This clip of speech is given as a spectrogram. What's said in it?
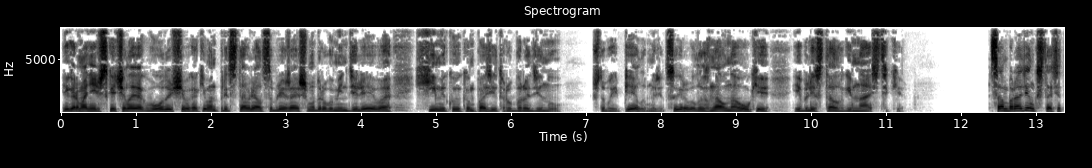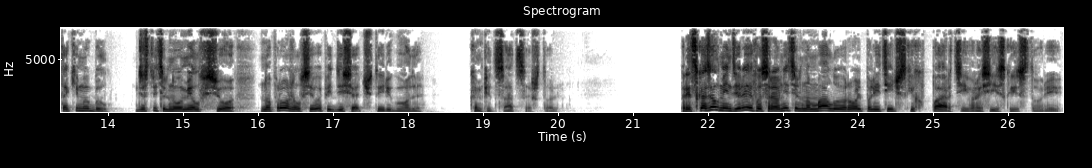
и гармонический человек будущего, каким он представлялся ближайшему другу Менделеева, химику и композитору Бородину, чтобы и пел, и музицировал, и знал науки, и блистал в гимнастике. Сам Бородин, кстати, таким и был. Действительно умел все, но прожил всего 54 года. Компенсация, что ли? Предсказал Менделеев и сравнительно малую роль политических партий в российской истории.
